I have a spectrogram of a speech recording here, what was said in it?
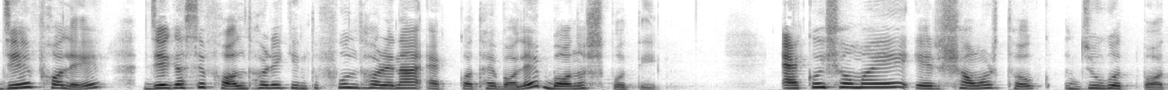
যে ফলে, যে গাছে ফল ধরে কিন্তু ফুল ধরে না, এক কথায় বলে বনস্পতি। একই সময়ে এর সমর্থক যুগোৎপদ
